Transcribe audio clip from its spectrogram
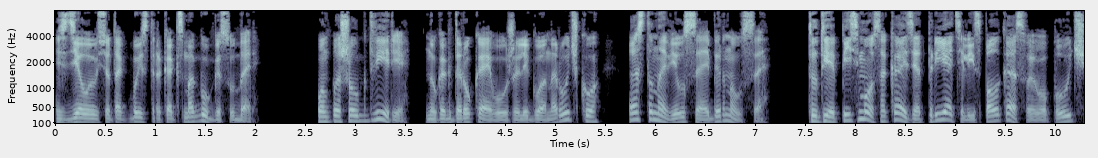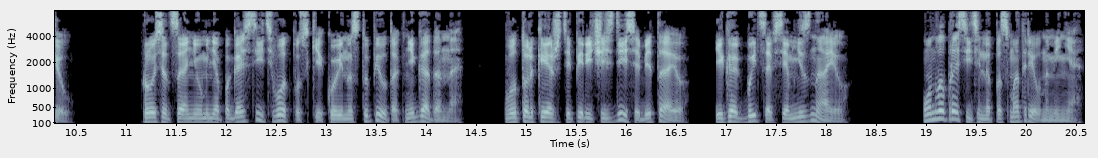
«Сделаю все так быстро, как смогу, государь». Он пошел к двери, но когда рука его уже легла на ручку, остановился и обернулся. Тут я письмо с Акази от приятелей из полка своего получил. Просятся они у меня погостить в отпуске, кое наступил так негаданно. Вот только я же теперь еще здесь обитаю, и как быть совсем не знаю. Он вопросительно посмотрел на меня.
